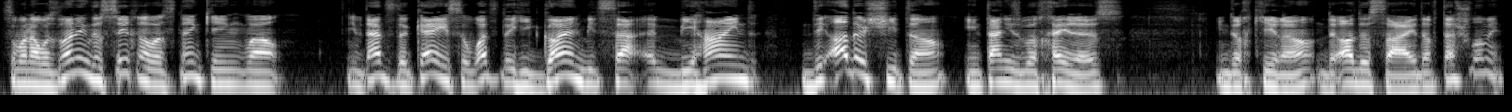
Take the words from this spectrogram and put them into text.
So when I was learning the Sikh, I was thinking, well, if that's the case, so what's the Higoyen behind the other Shita in Tanis Becheres, in the Chkira, the other side of Tashlumin?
